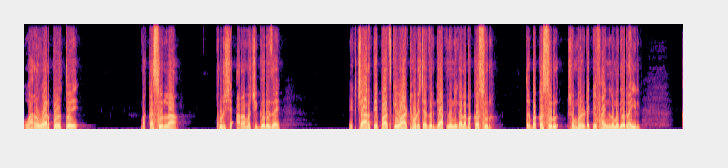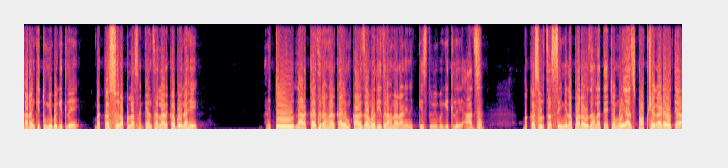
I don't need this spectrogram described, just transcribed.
वारंवार पळतोय. बक्कासूरला थोडीशी आरामाची गरज आहे. एक चार ते पाच किंवा आठवड्याच्या जर गॅप न निघाला बक्कासूर तर बक्कासूर शंभर टक्के फायनलमध्ये राहील. कारण की तुम्ही बघितले बक्कासूर आपला सगळ्यांचा लाडका बैल आहे. आणि तो लाडकाच राहणार कायम काळजामध्येच राहणार. आणि नक्कीच तुम्ही बघितले आज बक्कासूरचा सेमीला पराभव झाला. त्याच्यामुळे आज टॉपच्या गाड्या होत्या.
